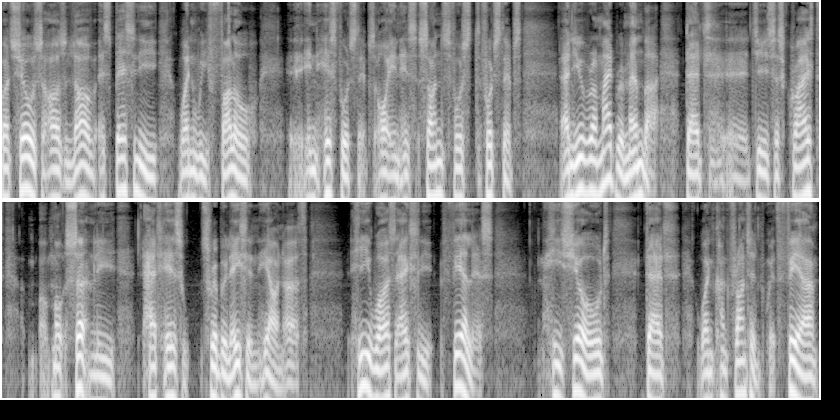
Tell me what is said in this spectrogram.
but shows us love, especially when we follow in his footsteps or in his son's footsteps. And you might remember that uh, Jesus Christ most certainly had his tribulation here on earth. He was actually fearless. He showed that when confronted with fear,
